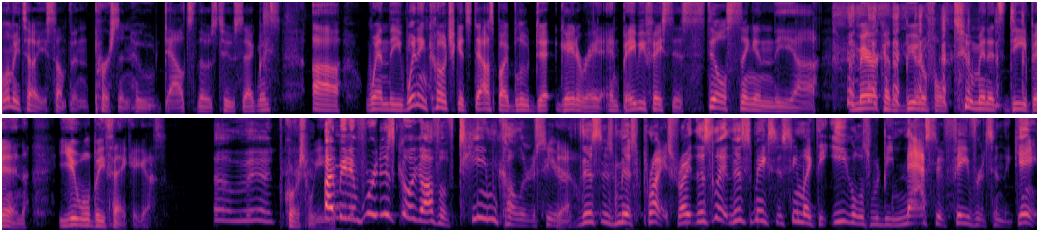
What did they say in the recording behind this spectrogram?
Well, let me tell you something, person who doubts those two segments. Uh, when the winning coach gets doused by Blue De- Gatorade and Babyface is still singing the uh, America the Beautiful two minutes deep in, you will be thanking us. Oh man. Of course, we. I mean, if we're just going off of team colors here, this is mispriced, right? This this makes it seem like the Eagles would be massive favorites in the game.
